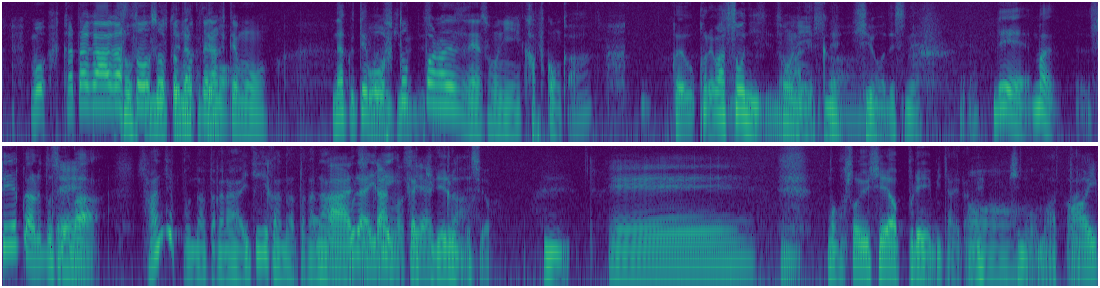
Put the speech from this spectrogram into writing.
もう片側がソフト持ってなくても。なくても。太っ腹ですねソニー。カプコンか。これこれはソニーのですね。仕様ですね。でまあ制約あるとすれば、30分だったかな1時間だったかあなーぐらいで1時間の制約か。回切れるんですよ、うん。へえまあ、そういうシェアプレイみたいなね機能もあったり。あいっ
